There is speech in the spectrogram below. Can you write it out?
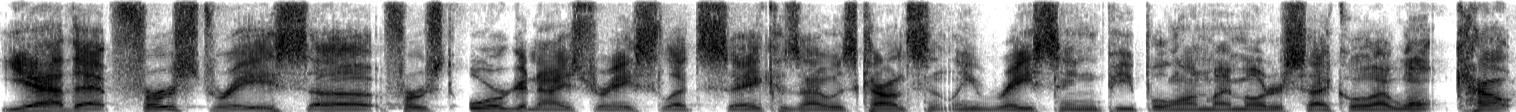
Yeah, that first race, uh, first organized race, let's say, because I was constantly racing people on my motorcycle. I won't count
